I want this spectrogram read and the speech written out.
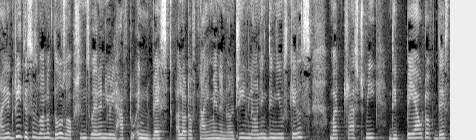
I agree, this is one of those options wherein you'll have to invest a lot of time and energy in learning the new skills, but trust me, the payout of this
